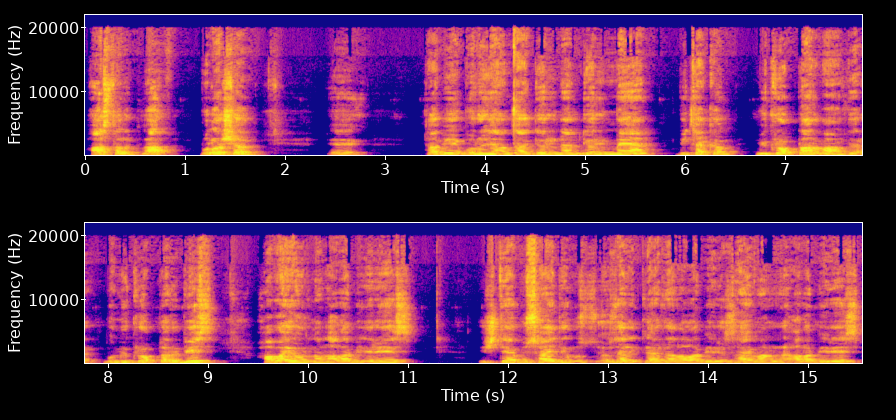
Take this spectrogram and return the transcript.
hastalıklar bulaşır. Ee, tabii bunun yanında görünen görünmeyen bir takım mikroplar vardır. Bu mikropları biz hava yolundan alabiliriz. İşte bu saydığımız özelliklerden alabiliriz, hayvanları alabiliriz.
